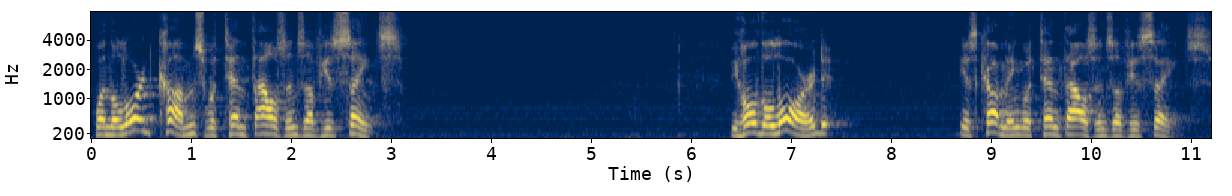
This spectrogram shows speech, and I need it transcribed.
when the Lord comes with ten thousands of his saints. Behold, the Lord is coming with ten thousands of his saints.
